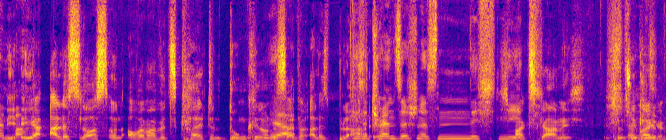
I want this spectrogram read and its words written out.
November. die- ja, alles los und auf einmal wird es kalt und dunkel und es Ja. ist einfach alles bla. Diese ja. Transition ist nicht Ich neat. mag's gar nicht. Ich Okay. Weil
